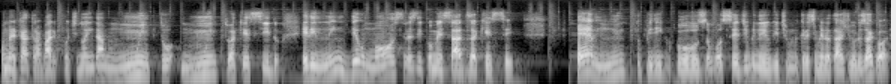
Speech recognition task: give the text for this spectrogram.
O mercado de trabalho continua ainda muito, muito aquecido. Ele nem deu mostras de começar a desaquecer. É muito perigoso você diminuir o ritmo do crescimento da taxa de juros agora.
